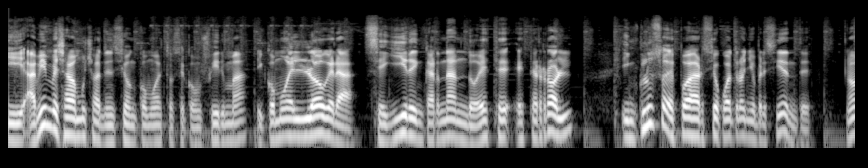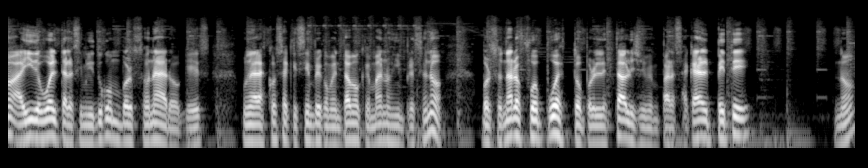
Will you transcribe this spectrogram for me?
y a mí me llama mucho la atención cómo esto se confirma y cómo él logra seguir encarnando este, este rol, incluso después de haber sido cuatro años presidente. ¿no? Ahí de vuelta la similitud con Bolsonaro, que es una de las cosas que siempre comentamos que más nos impresionó. Bolsonaro fue puesto por el establishment para sacar al PT, ¿no?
